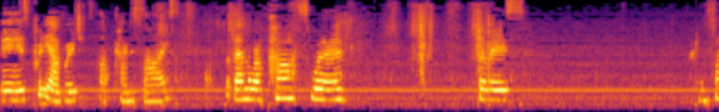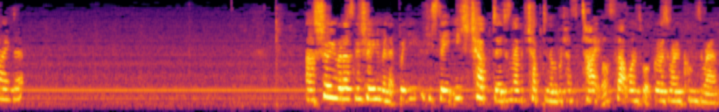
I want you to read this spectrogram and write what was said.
is pretty average. It's that kind of size. But then there are parts where there is can find it. I'll show you what I was going to show you in a minute, but if you see, each chapter doesn't have a chapter number, it has a title, so that one's what goes around and comes around.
